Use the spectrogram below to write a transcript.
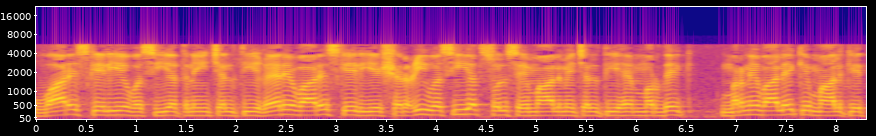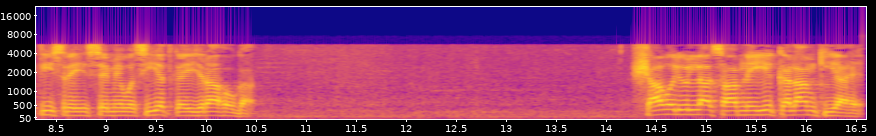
وارث کے لیے وسیعت نہیں چلتی، غیر وارث کے لیے شرعی وسیعت سل سے مال میں چلتی ہے۔ مردے مرنے والے کے مال کے تیسرے حصے میں وسیعت کا اجرا ہوگا۔ شاہ ولی اللہ صاحب نے یہ کلام کیا ہے۔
